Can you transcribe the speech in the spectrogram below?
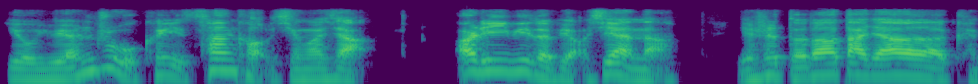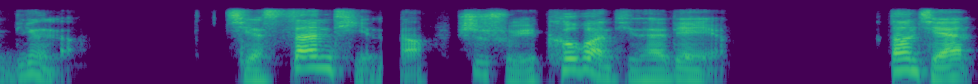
有原著可以参考的情况下，RDB 的表现呢，也是得到大家的肯定的。且《三体》呢是属于科幻题材电影。当前，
